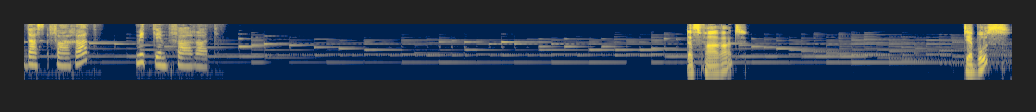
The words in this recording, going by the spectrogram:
Das Fahrrad mit dem Fahrrad. das Fahrrad, der Bus,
